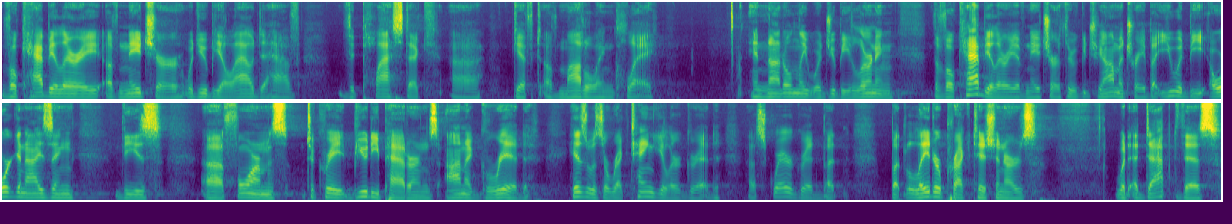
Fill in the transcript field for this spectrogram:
vocabulary of nature would you be allowed to have the plastic uh, gift of modeling clay. And not only would you be learning the vocabulary of nature through geometry, but you would be organizing these uh, forms to create beauty patterns on a grid. His was a rectangular grid, a square grid, but, but later practitioners would adapt this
